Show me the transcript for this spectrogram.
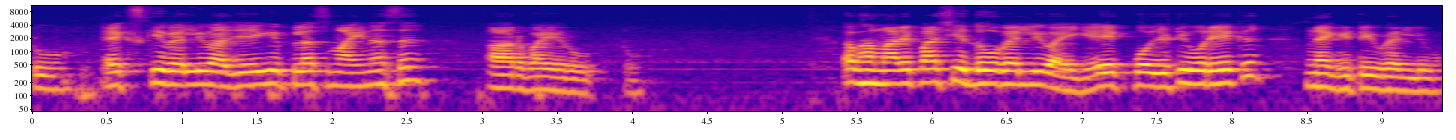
two x की वैल्यू आ जाएगी plus minus r by root two अब हमारे पास ये दो वैल्यू आएगी एक पॉजिटिव और एक नेगेटिव वैल्यू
